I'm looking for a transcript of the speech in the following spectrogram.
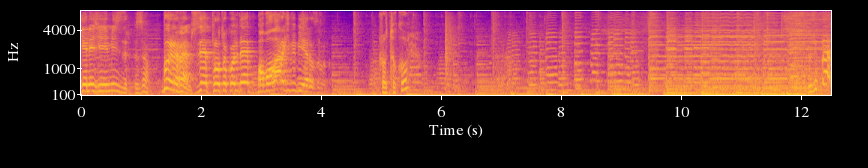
geleceğimizdir kızım. Buyurun efendim size protokolde babalar gibi bir yer hazırladım. Protokol. Çocuklar.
